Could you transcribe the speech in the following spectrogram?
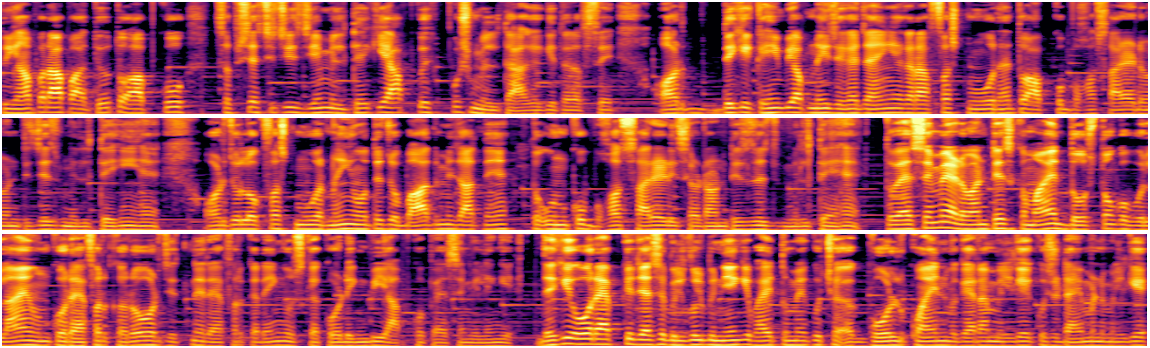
तो यहाँ पर आप आते हो तो आपको सबसे अच्छी चीज़ ये मिलती है कि आपको एक पुश मिलता है आगे की तरफ़ से। और देखिए कहीं भी आप नई जगह जाएँगे, अगर आप फ़र्स्ट मूवर हैं तो आपको बहुत सारे एडवांटेजेस मिलते ही हैं। और जो लोग फ़र्स्ट मूवर नहीं होते, जो बाद में जाते हैं तो उनको बहुत सारे डिसएडवांटेजेस मिलते हैं। तो ऐसे में एडवांटेज कमाएँ, दोस्तों को बुलाएँ, उनको रेफर करो, और जितने रेफर करेंगे, उसके अकॉर्डिंग भी आपको पैसे मिलेंगे। देखिए, और ऐप के जैसे बिल्कुल भी नहीं है कि भाई तुम्हें कुछ गोल्ड क्वाइन वगैरह मिल गए, कुछ डायमंड मिल गए।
